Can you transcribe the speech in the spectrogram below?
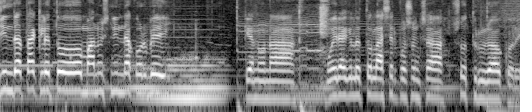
জিন্দা থাকলে তো মানুষ নিন্দা করবেই। কেননা মইরা গেলে তো লাশের প্রশংসা শত্রুরাও করে।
